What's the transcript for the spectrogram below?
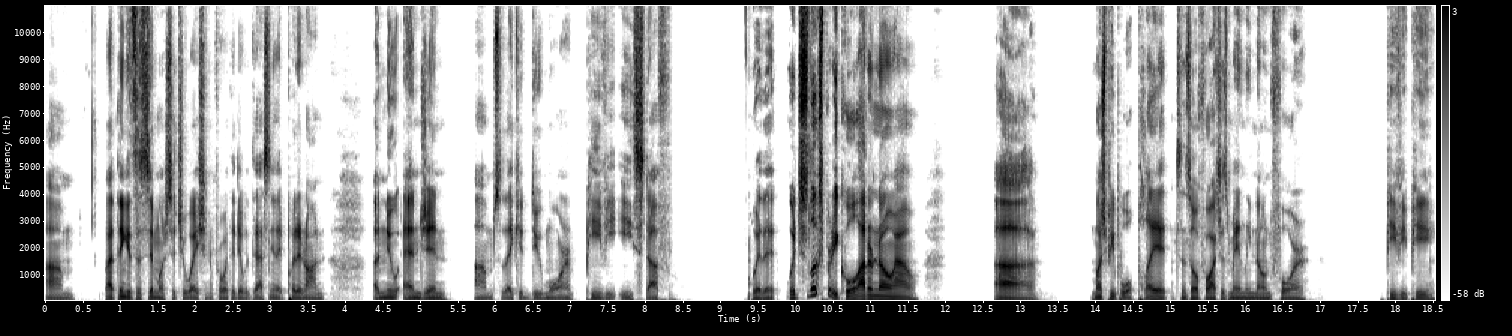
Um, but I think it's a similar situation for what they did with Destiny. They put it on a new engine, um, so they could do more PVE stuff with it, which looks pretty cool. I don't know how uh much people will play it since Overwatch is mainly known for PvP.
